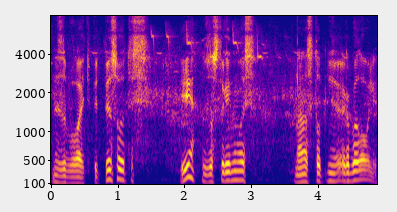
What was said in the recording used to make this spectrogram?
Не забувайте підписуватись і зустрінемось на наступній риболовлі.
